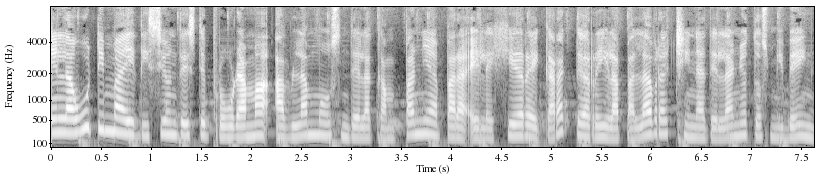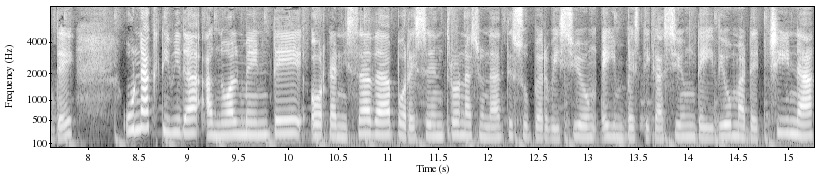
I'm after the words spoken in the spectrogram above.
En la última edición de este programa hablamos de la campaña para elegir el carácter y la palabra china del año 2020, una actividad anualmente organizada por el Centro Nacional de Supervisión e Investigación de Idioma de China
